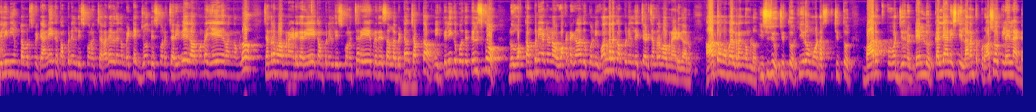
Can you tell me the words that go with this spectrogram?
మిలినియం మిలీనియం టవర్స్ పెట్టి అనేక కంపెనీలు తీసుకొని వచ్చారు. అదేవిధంగా మెట్టెక్ జోన్ తీసుకొని వచ్చారు. ఇవే కాకుండా ఏ రంగంలో చంద్రబాబు నాయుడు గారు ఏ కంపెనీలు తీసుకొని వచ్చారు ఏ ప్రదేశాల్లో పెట్టాం చెప్తాం. నీకు తెలియకపోతే తెలుసుకో. నువ్వు ఒక కంపెనీ అంటున్నావు ఒకటి కాదు కొన్ని వందల కంపెనీలు తెచ్చాడు చంద్రబాబు నాయుడు గారు. ఆటోమొబైల్ రంగంలో Isuzu Chittoor Hero Motors Chittoor Bharat power unit Nellore Kalyani Steel Anantapur Ashok Leyland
